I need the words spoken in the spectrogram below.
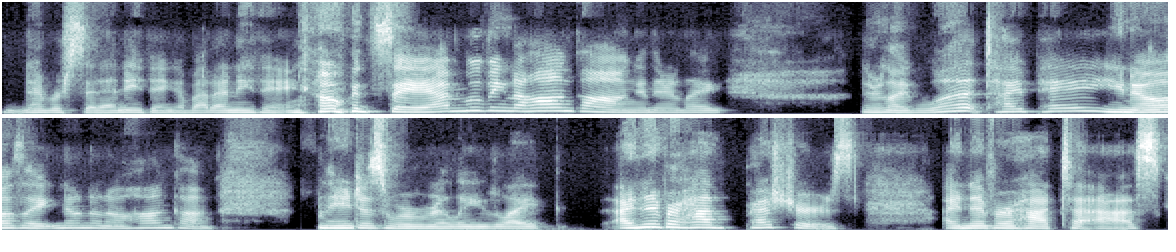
never said anything about anything. I would say, I'm moving to Hong Kong. And they're like, they're like, what? Taipei? You know, I was like, no, no, no, Hong Kong. And they just were really like I never had pressures. I never had to ask.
